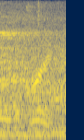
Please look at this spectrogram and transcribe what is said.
the three.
